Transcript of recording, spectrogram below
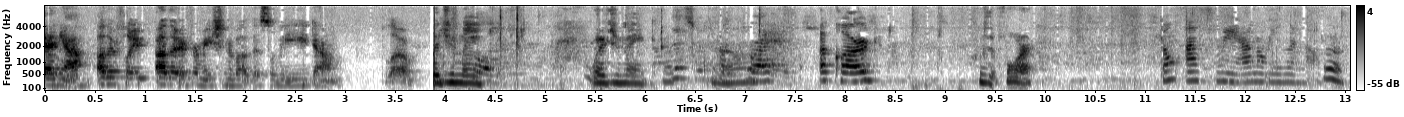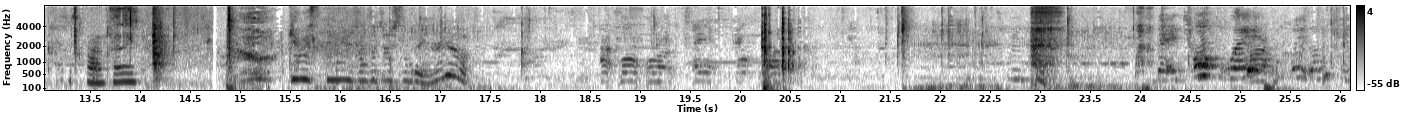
and yeah other other information about this will be down below What did you make? What did you make? A card. Who's it for? Don't ask me. I don't even know. Oh, okay. Give me some money if I do something. Hurry up. Oh, wait. Wait, let me see.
